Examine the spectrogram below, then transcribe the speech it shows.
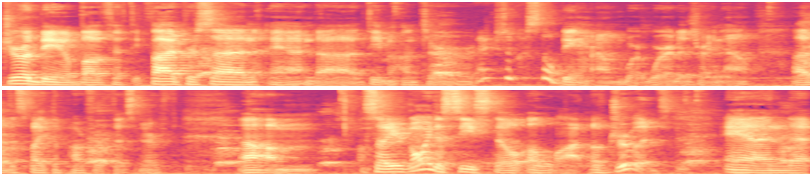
druid being above 55% and uh, demon hunter actually still being around where, where it is right now, uh, despite the puffer fist nerf. Um, so you're going to see still a lot of druids. And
